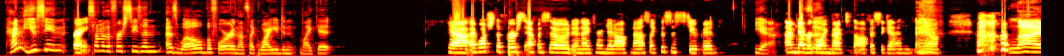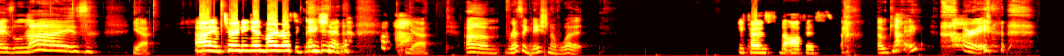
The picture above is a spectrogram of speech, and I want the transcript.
Hadn't you seen Right. some of the first season as well before, and that's like why you didn't like it? Yeah, I watched the first episode and I turned it off and I was like, this is stupid. Yeah, I'm never So- going back to the office again, you know. lies, lies. Yeah, I am turning in my resignation. yeah. Um, resignation of what? because the office. Okay. All right.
